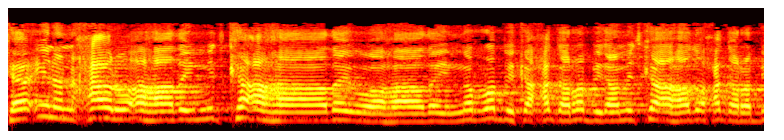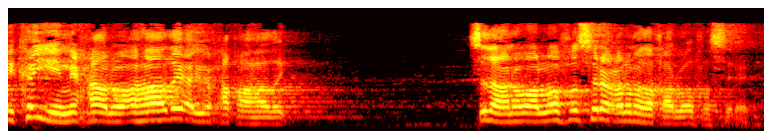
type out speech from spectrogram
Kaa'inan xaaluu ahaaday mid ka ahaaday uu ahaaday. Min rabbika xagga rabbiga mid ka ahaado xagga rabbi ka yimi xaaluu ahaaday ayuu xaq ahaaday. Sidaana waa loo fasiray culamada qaar waa u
